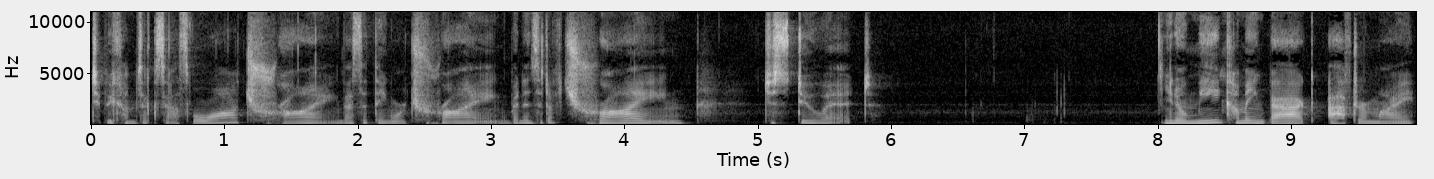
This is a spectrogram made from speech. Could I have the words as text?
to become successful. We're all trying. That's the thing, we're trying. But instead of trying, just do it. You know, me coming back after my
